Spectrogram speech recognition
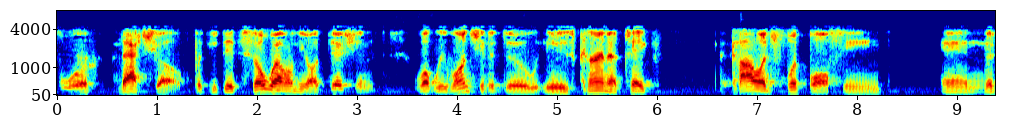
for that show, but you did so well in the audition. What we want you to do is kind of take the college football scene and the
